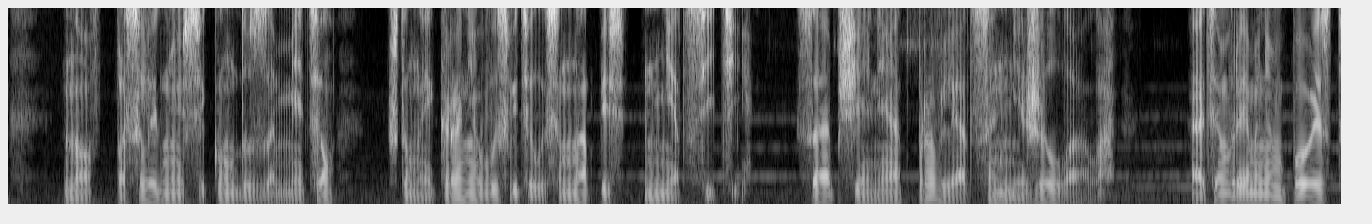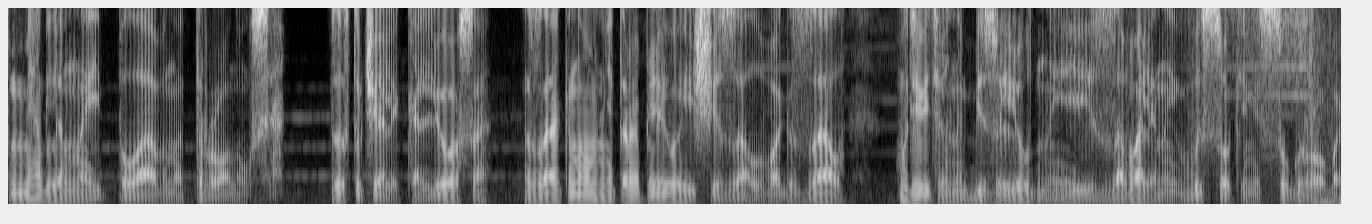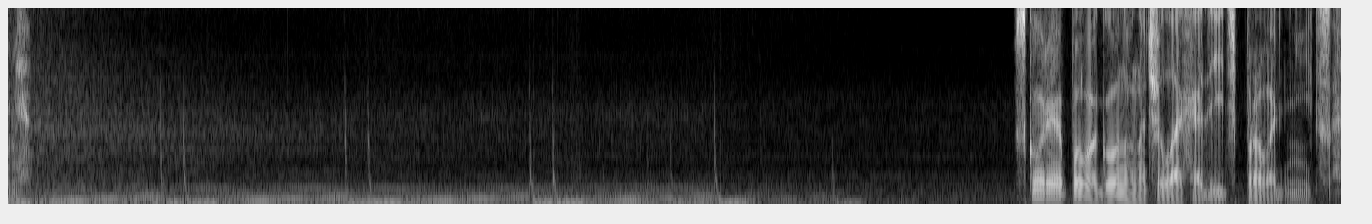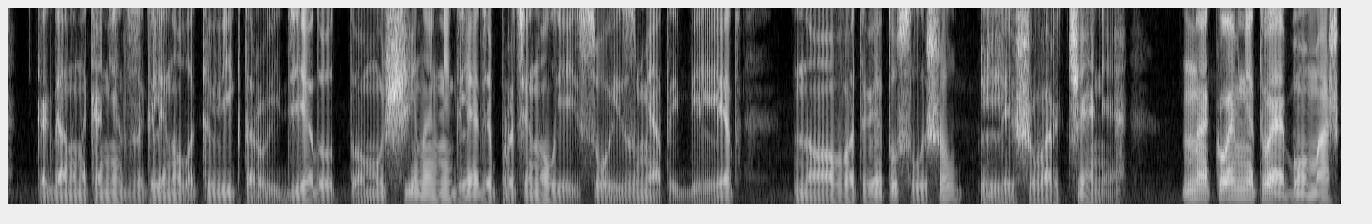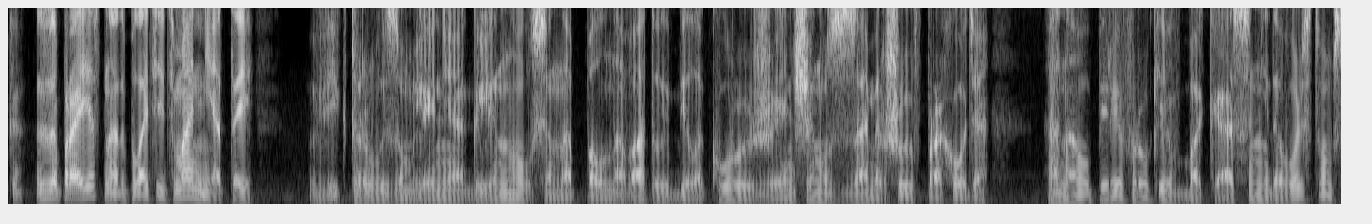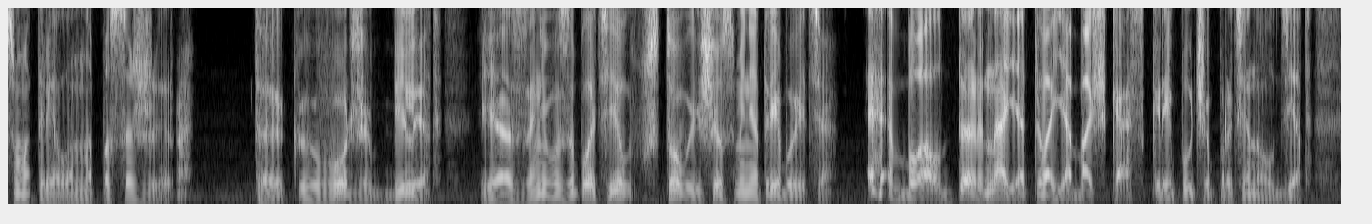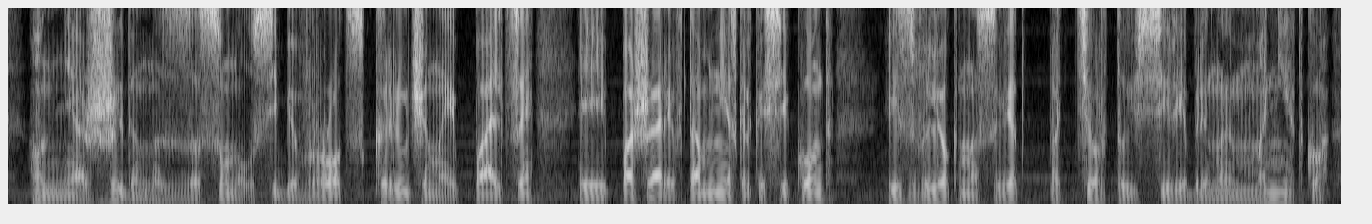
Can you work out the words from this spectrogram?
но в последнюю секунду заметил, что на экране высветилась надпись «Нет сети». Сообщение отправляться не желало. А тем временем поезд медленно и плавно тронулся. Застучали колеса, за окном неторопливо исчезал вокзал, удивительно безлюдный и заваленный высокими сугробами. Вскоре по вагону начала ходить проводница. Когда она наконец заглянула к Виктору и деду, то мужчина, не глядя, протянул ей свой измятый билет, но в ответ услышал лишь ворчание. «На кой мне твоя бумажка? За проезд надо платить монетой». Виктор в изумлении оглянулся на полноватую белокурую женщину, замершую в проходе – она, уперев руки в бока, с недовольством смотрела на пассажира. «Так вот же билет. Я за него заплатил. Что вы еще с меня требуете?» «Бол, дурная твоя башка!» – скрипуче протянул дед. Он неожиданно засунул себе в рот скрюченные пальцы и, пошарив там несколько секунд, извлек на свет потертую серебряную монетку –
